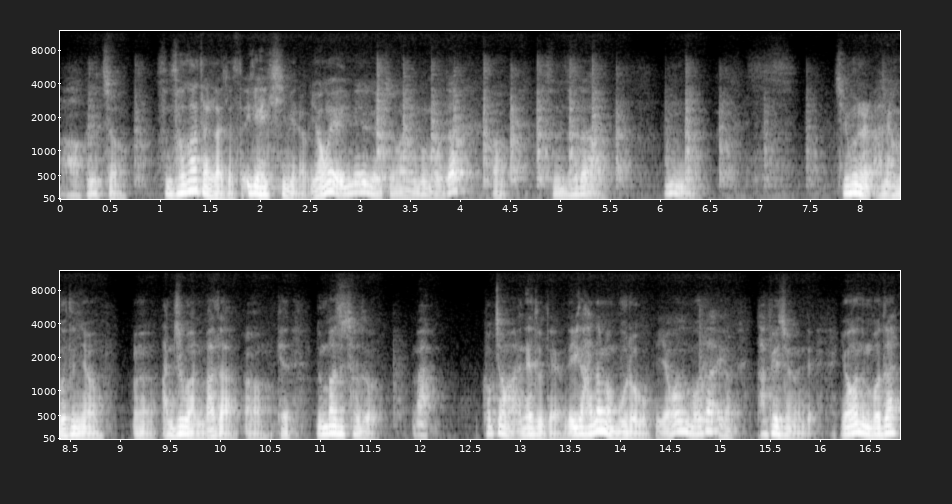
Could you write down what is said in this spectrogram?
아, 그렇죠. 순서가 달라졌어. 이게 핵심이라고. 영어의 의미를 결정하는 건 뭐다? 어, 순서다. 음. 질문을 안 하거든요. 어, 안 주고 안 받아. 어, 눈 마주쳐도 막 걱정 안 해도 돼요. 이거 하나만 물어볼게. 영어는 뭐다? 이거 답해주면 돼. 영어는 뭐다?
